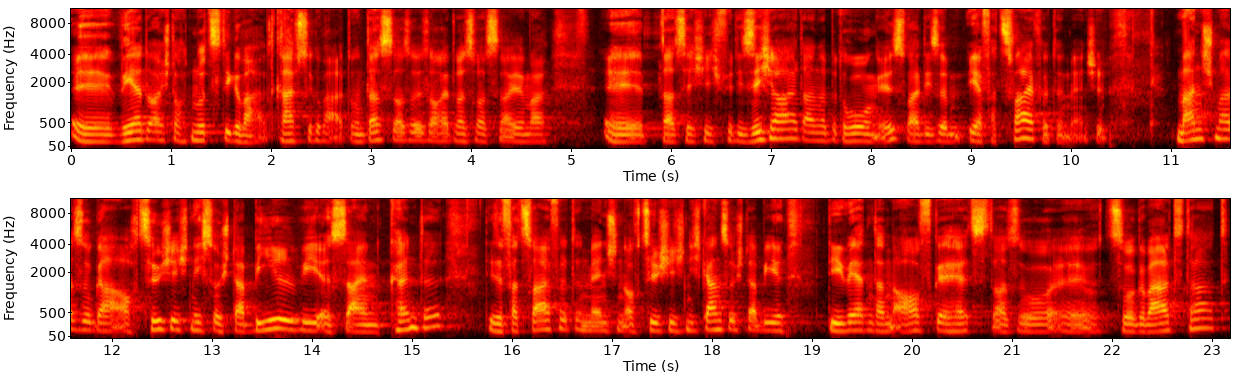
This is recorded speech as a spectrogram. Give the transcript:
äh, wehrt euch doch, nutzt die Gewalt, greift zur Gewalt. Und das also ist auch etwas, was, sage ich mal, äh, tatsächlich für die Sicherheit eine Bedrohung ist, weil diese eher verzweifelten Menschen, manchmal sogar auch psychisch nicht so stabil, wie es sein könnte, diese verzweifelten Menschen, oft psychisch nicht ganz so stabil, die werden dann aufgehetzt, also äh, zur Gewalttat.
